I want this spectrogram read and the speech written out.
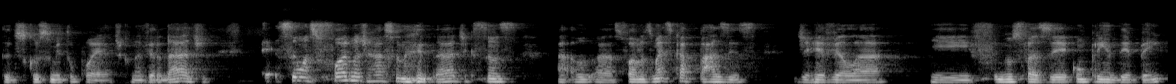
do discurso mitopoético. Na verdade, é, são as formas de racionalidade que são as, as formas mais capazes de revelar e nos fazer compreender bem,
